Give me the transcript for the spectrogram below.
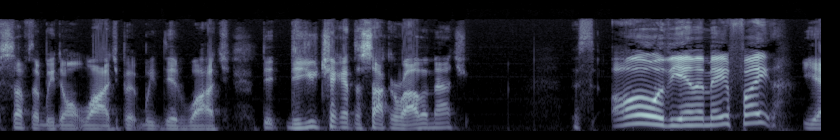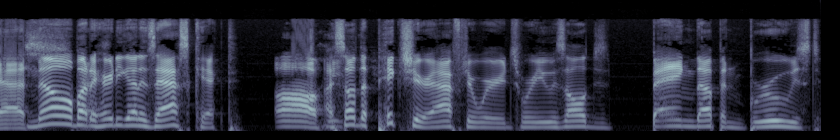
stuff that we don't watch, but we did watch. Did, did you check out the Sakuraba match? This- oh, the MMA fight? Yes. No, but I heard he got his ass kicked. Oh, I saw the picture afterwards where he was all just banged up and bruised.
